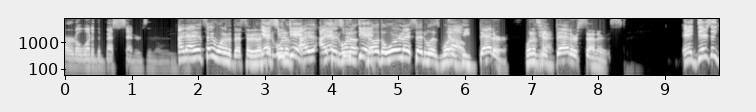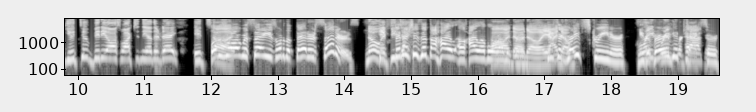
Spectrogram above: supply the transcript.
Poeltl, one of the best centers in the league. I, I didn't say one of the best centers. I Yes, said one you of, did. I, I Yes, said one you of did. no. The word I said was one No. of the better, one of Yeah. the better centers. Hey, there's a YouTube video I was watching the other day. It's What is uh, wrong with saying he's one of the better centers? no, he if finishes at the high a high level Oh, no, no, yeah, he's I a know. great screener. he's a very good protector. passer.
